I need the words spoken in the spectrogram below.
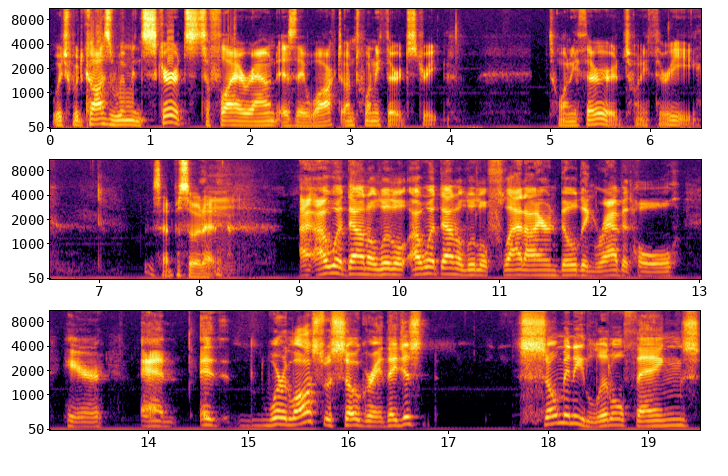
which would cause women's skirts to fly around as they walked on 23rd Street. 23rd, 23. This episode had I, I went down a little. I went down a little Flatiron Building rabbit hole here, and it where Lost was so great. They just so many little things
